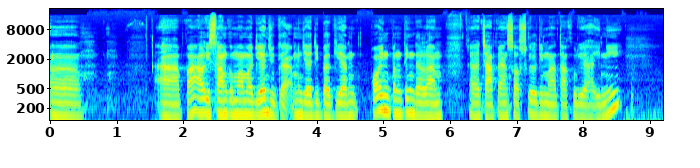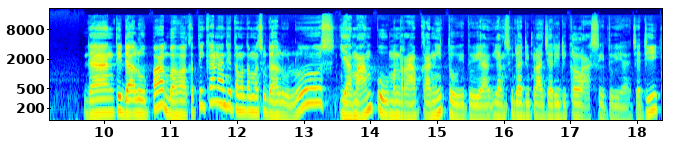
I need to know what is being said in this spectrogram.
eh, apa Al Islam Kemuhammadian juga menjadi bagian poin penting dalam eh, capaian soft skill di mata kuliah ini. Dan tidak lupa bahwa ketika nanti teman-teman sudah lulus, ya mampu menerapkan itu gitu ya, yang sudah dipelajari di kelas gitu ya. Jadi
